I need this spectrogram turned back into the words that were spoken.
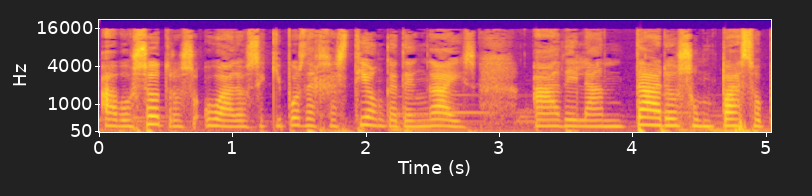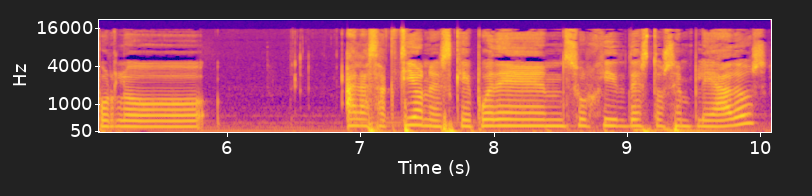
a vosotros o a los equipos de gestión que tengáis a adelantaros un paso por lo a las acciones que pueden surgir de estos empleados.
